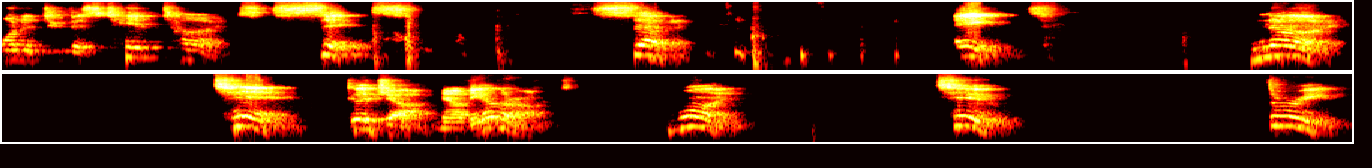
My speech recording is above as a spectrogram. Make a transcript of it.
wanna do this 10 times. Six, seven, eight, nine, 10. Good job. Now the other arms. One, two, three,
